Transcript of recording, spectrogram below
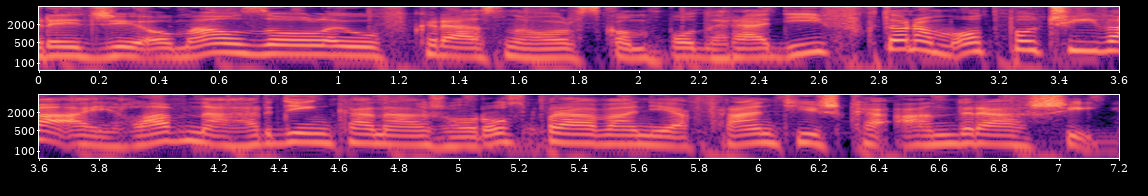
Reč je o mauzóleu v Krásnohorskom podhradí, v ktorom odpočíva aj hlavná hrdinka nášho rozprávania Františka Andráši.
